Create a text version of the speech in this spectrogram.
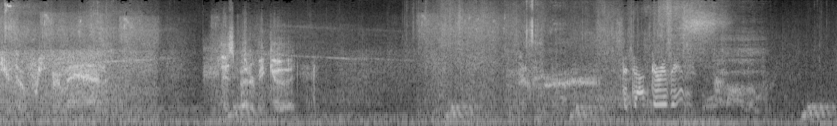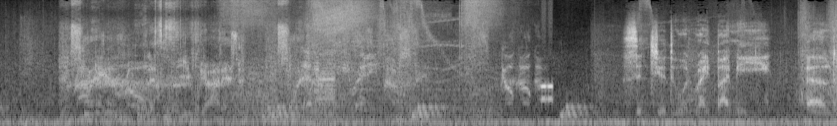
You're the Reaper Man. This better be good. The doctor is in. You got it. Since you're doing right by me, I'll do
